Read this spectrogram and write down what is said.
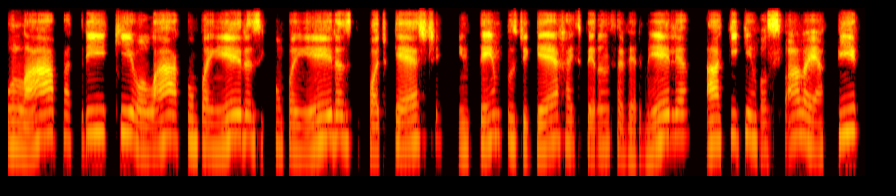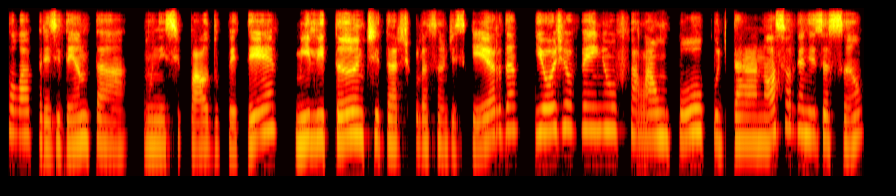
Olá, Patrick. Olá, companheiras e companheiras do podcast Em Tempos de Guerra, Esperança Vermelha. Aqui quem vos fala é a Pícola, presidenta municipal do PT, militante da articulação de esquerda, e hoje eu venho falar um pouco da nossa organização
